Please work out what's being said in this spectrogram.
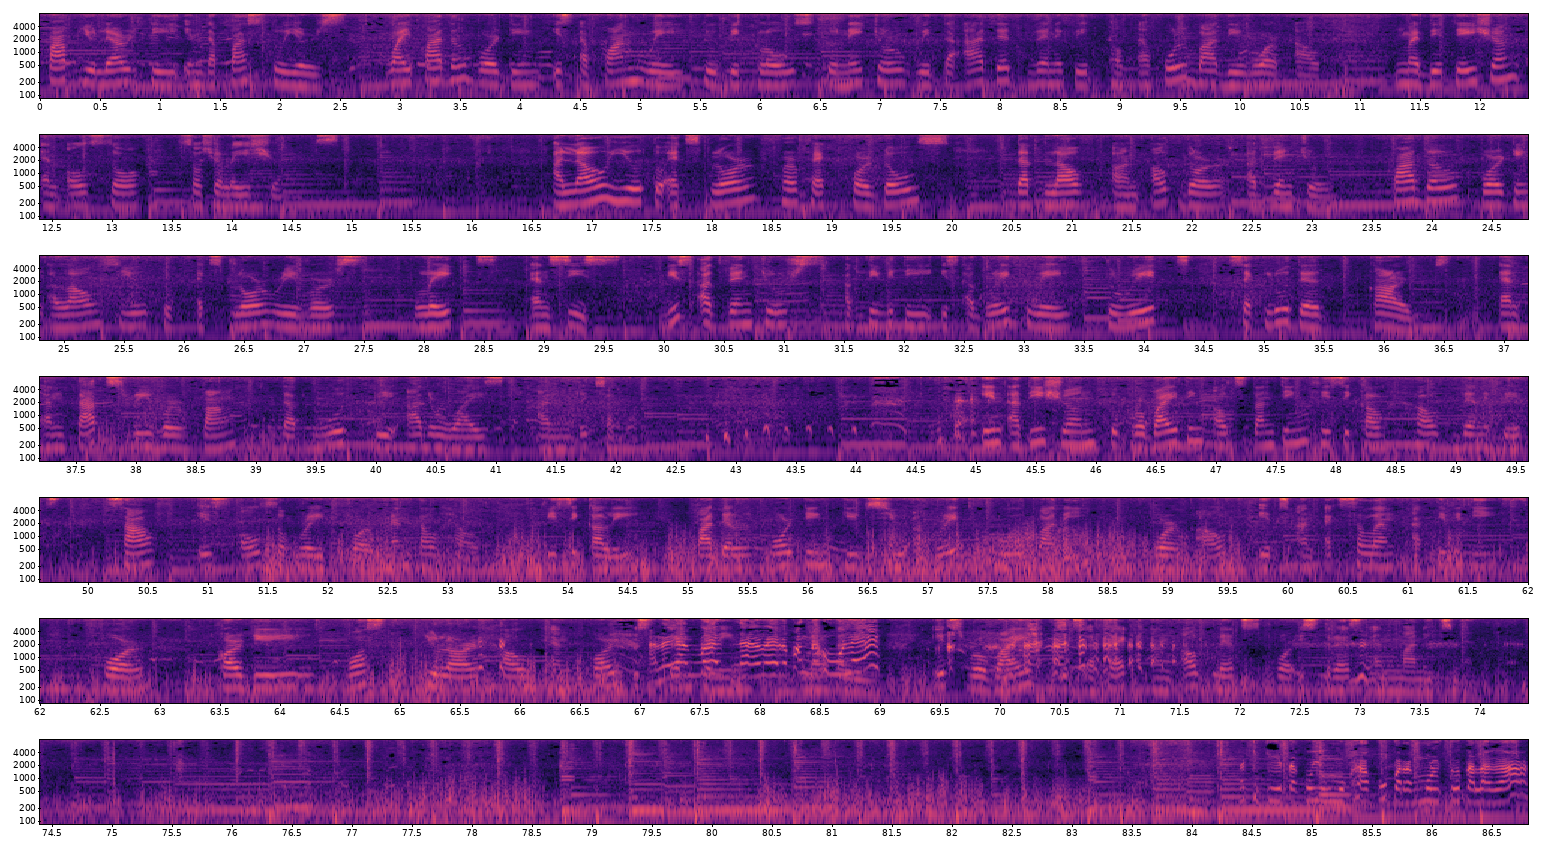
popularity in the past two years. Why paddle boarding is a fun way to be close to nature with the added benefit of a full body workout, meditation, and also socializations allow you to explore perfect for those that love an outdoor adventure. Paddle boarding allows you to explore rivers, lakes, and seas. This adventurous activity is a great way to reach secluded cards and untouched river bank that would be otherwise unreachable. In addition to providing outstanding physical health benefits, SAF is also great for mental health. Physically, paddle boarding gives you a great full body workout. It's an excellent activity for cardiovascular health and cord Ano strengthening nahuli? mentally. It's provide its effect and outlets for stress and management. Nakikita ko yung mukha ko, parang multo talaga.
